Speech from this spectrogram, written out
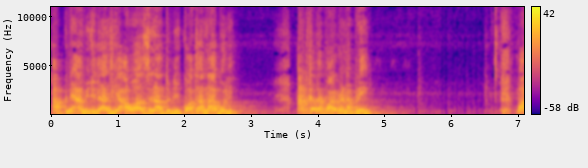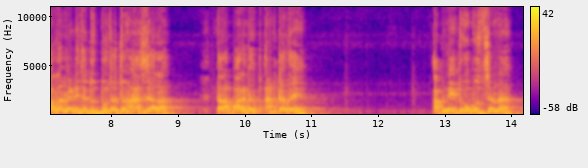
আপনি, আমি যদি আজকে আওয়াজ না তুলি, কথা না বলি, আটকাতে পারবেন আপনি? পার্লামেন্টে যে দু- চারজন আছে যারা, তারা পারবে আটকাতে? আপনি এটুকু বুঝছেন না?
